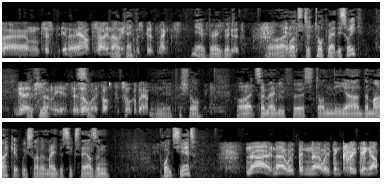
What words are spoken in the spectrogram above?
um, just in and out, so no, Okay. it was good, thanks. Yeah, very good. Good. All right, lots to talk about this week. Yeah, it If you- certainly is. There's so- always lots to talk about. Yeah, for sure. All right, so maybe first on the uh, the market, we still haven't made the six thousand points yet. No, no, we've been uh, we've been creeping up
